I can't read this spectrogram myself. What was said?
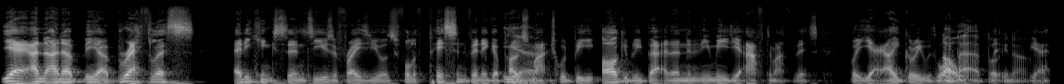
yeah, and and a yeah, breathless Eddie Kingston, to use a phrase of yours, full of piss and vinegar post match would be arguably better than in the immediate aftermath of this. But yeah, I agree with Not better, but you know, yeah.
